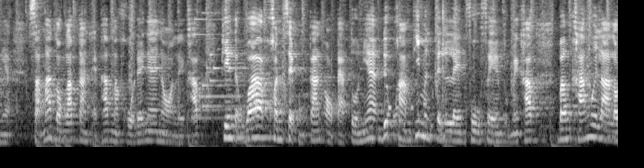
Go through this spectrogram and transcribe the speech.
เนี่ยสามารถรองรับการถ่ายภาพมาโครได้แน่นอนเลยครับ เพียงแต่ว่าคอนเซปต์ของการออกแบบตัวเนี้ยด้วยความที่มันเป็นเลนส์ full frame ถูกไหมครับ บางครั้งเวลาเรา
